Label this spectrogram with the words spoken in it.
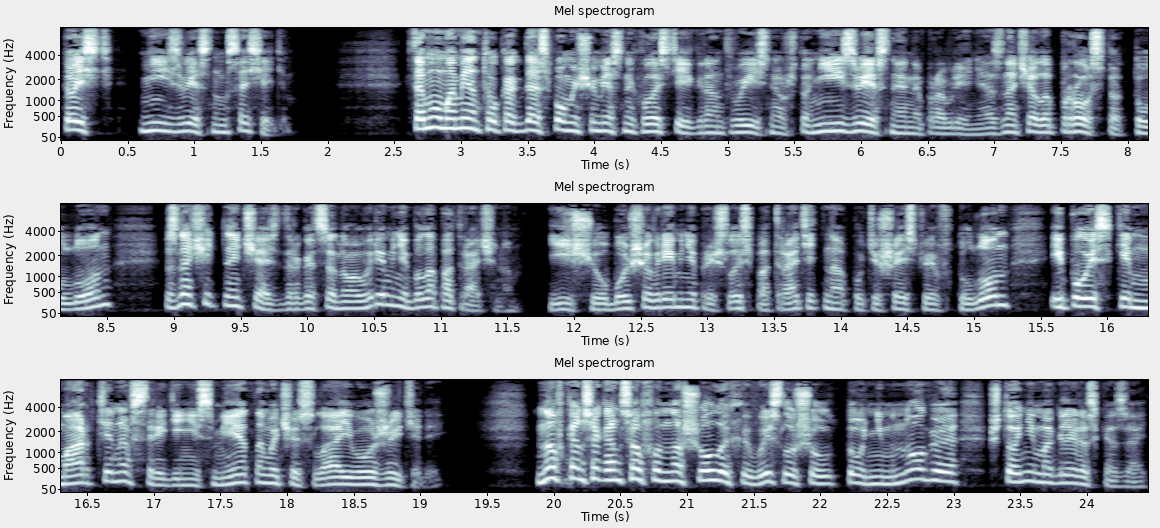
то есть неизвестным соседям. К тому моменту, когда с помощью местных властей Грант выяснил, что неизвестное направление означало просто Тулон, значительная часть драгоценного времени была потрачена. Еще больше времени пришлось потратить на путешествие в Тулон и поиски Мартинов среди несметного числа его жителей. Но в конце концов он нашел их и выслушал то немногое, что они могли рассказать.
